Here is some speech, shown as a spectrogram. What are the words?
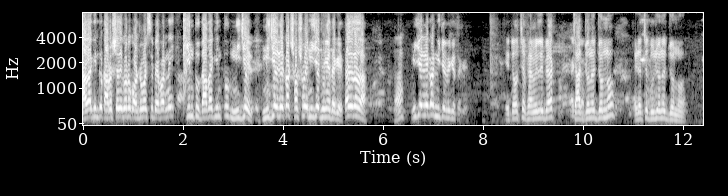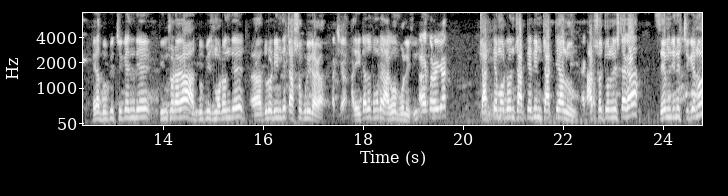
দাদা কিন্তু কারোর সাথে কোনো কন্ট্রোভার্সি ব্যাপার নেই কিন্তু দাদা কিন্তু নিজের নিজের রেকর্ড সবসময় নিজে ভেঙে থাকে। তাই দাদা? হ্যাঁ? নিজের রেকর্ড নিজে ভেঙে থাকে। এটা হচ্ছে ফ্যামিলি প্যাক চারজনের জন্য এটা হচ্ছে দুজনের জন্য। এটা দু পিস চিকেন দিয়ে তিনশো টাকা আর দু পিস মটন দিয়ে দুটো ডিম দিয়ে চারশো কুড়ি টাকা। আচ্ছা। আর এটা তো তোমাদের আগেও বলেছি। একবার হয়ে যাক। চারটে মটন চারটে ডিম চারটে আলু আটশো চল্লিশ টাকা সেম জিনিস চিকেনও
